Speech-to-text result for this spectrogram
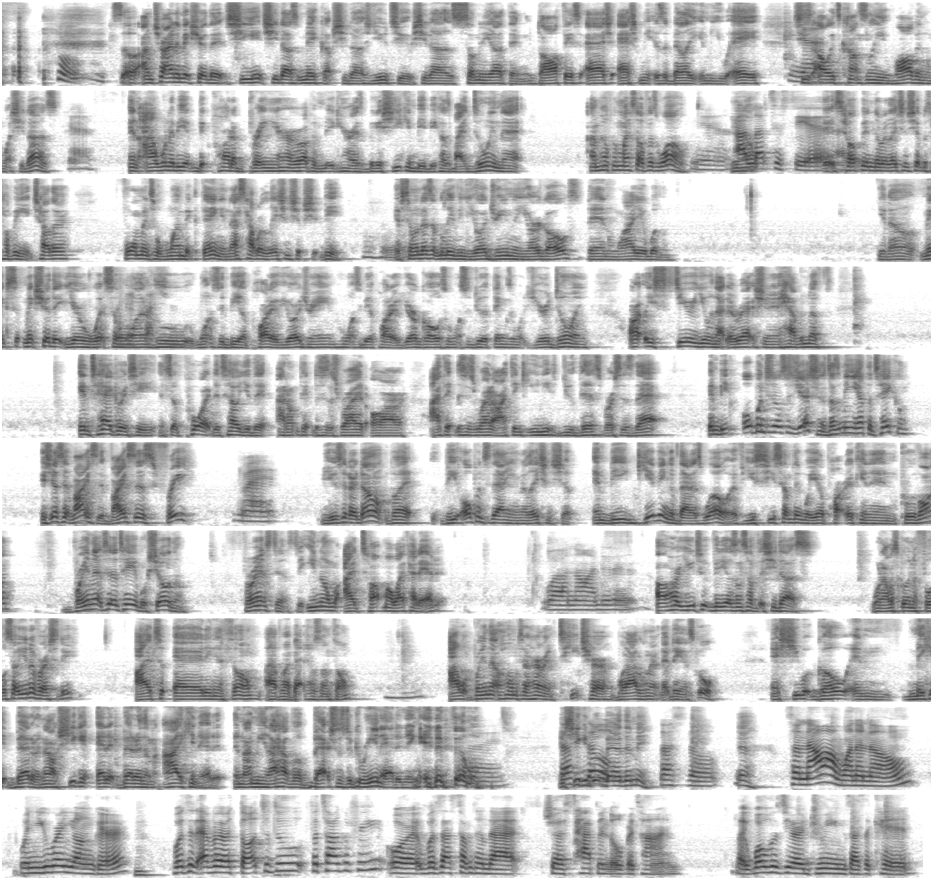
Hmm. so I'm trying to make sure that she she does makeup, she does YouTube, she does so many other things. Dollface Ash, Ash Me Isabella MUA. She's Yes, always constantly evolving in what she does. Yes. And I want to be a big part of bringing her up and making her as big as she can be because by doing that, I'm helping myself as well. Yeah. You I love to see it. It's helping the relationship, it's helping each other form into one big thing. And that's how relationships should be. Mhm. If someone doesn't believe in your dream and your goals, then why are you with them? You know, make make sure that you're with That's someone who wants to be a part of your dream, who wants to be a part of your goals, who wants to do the things in which you're doing, or at least steer you in that direction and have enough integrity and support to tell you that I don't think this is right, or I think this is right, or I think you need to do this versus that, and be open to those suggestions. Doesn't mean you have to take them. It's just advice. Advice is free Right. Use it or don't, but be open to that in your relationship and be giving of that as well. If you see something where your partner can improve on, bring that to the table, show them. For instance, did you know, I taught my wife how to edit Well, no, I didn't. all her YouTube videos and stuff that she does. When I was going to Full Sail University, I took editing and film. I have my bachelor's in film. Mm-hmm. I would bring that home to her and teach her what I learned that day in school. And she would go and make it better. Now she can edit better than I can edit. And I mean, I have a bachelor's degree in editing and in film. Right. And she can do dope. it better than me. That's dope. Yeah. So now I want to know when you were younger, Hmm. was it ever a thought to do photography or was that something that just happened over time? Like, what was your dreams as a kid?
